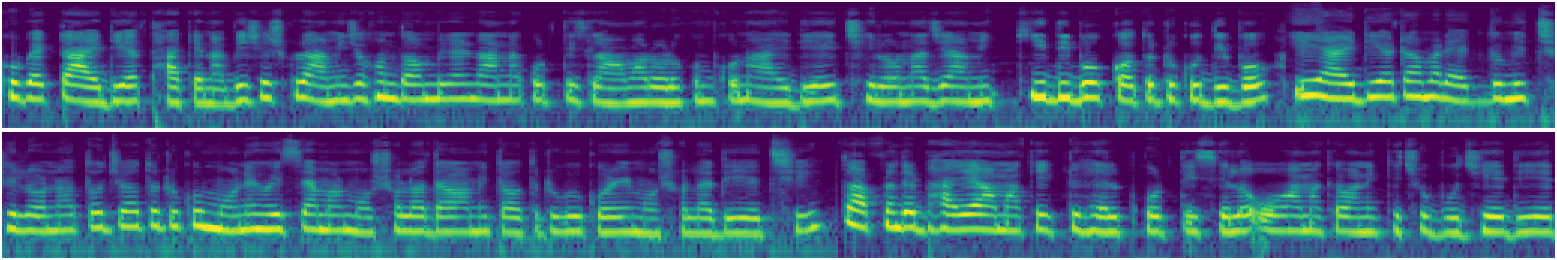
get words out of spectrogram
খুব একটা আইডিয়া থাকে না। বিশেষ করে আমি যখন দম বিরিয়ানি রান্না করতেছিলাম, আমার ওরকম কোনো আইডিয়াই ছিল না যে আমি কি দিব, কতটুকু দিব। এই আইডিয়াটা আমার একদমই ছিল না। তো যতটুকু মনে হয়েছে আমার মশলা দেওয়া আমি ততটুকু করে মশলা দিয়েছি। তো আপনাদের ভাইয়া আমাকে একটু হেল্প করতেছিল। ও আমাকে অনেক কিছু বুঝিয়ে দিয়েছে।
